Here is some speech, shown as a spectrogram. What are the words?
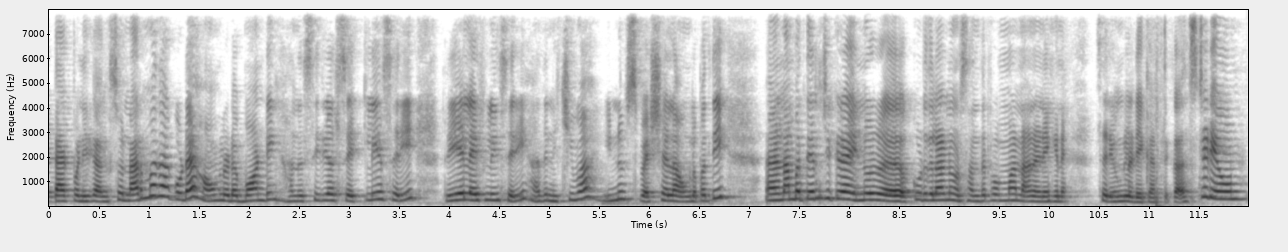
டேக் பண்ணியிருக்காங்க ஸோ நர்மதா கூட அவங்களோட பாண்டிங் அந்த சீரியல் செட்லேயும் சரி ரியல் லைஃப்லேயும் சரி அது நிச்சயமாக இன்னும் ஸ்பெஷல் அவங்கள பற்றி நம்ம தெரிஞ்சுக்கிற இன்னொரு கூடுதலான ஒரு சந்தர்ப்பமாக நான் நினைக்கிறேன். சரி உங்களுடைய கருத்துக்கள். ஸ்டேடியோன்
